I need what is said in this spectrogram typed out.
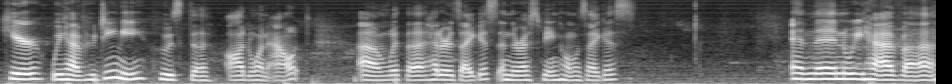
here we have Houdini, who's the odd one out, um, with a heterozygous, and the rest being homozygous. And then we have uh,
